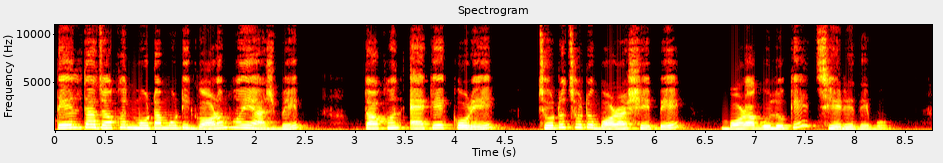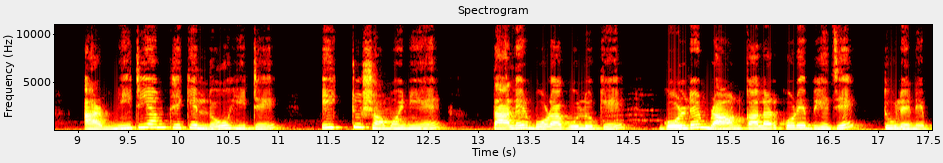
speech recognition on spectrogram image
তেলটা যখন মোটামুটি গরম হয়ে আসবে, তখন এক এক করে ছোট ছোট বড়া শেপে বড়াগুলোকে ছেড়ে দেব। আর মিডিয়াম থেকে লো হিটে একটু সময় নিয়ে তালের বড়াগুলোকে গোল্ডেন ব্রাউন কালার করে ভেজে তুলে নেব।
